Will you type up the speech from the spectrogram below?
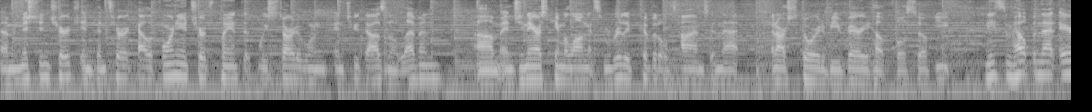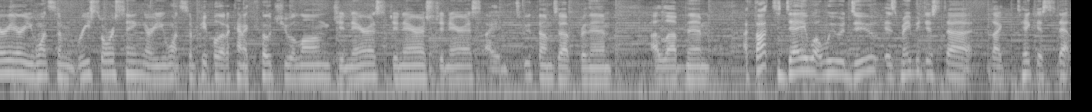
a mission church in Ventura, California, church plant that we started when, in 2011. Um, and Generis came along at some really pivotal times in that in our story to be very helpful. So if you need some help in that area, or you want some resourcing, or you want some people that kind of coach you along, Generis, Generis, Generis, I have two thumbs up for them. I love them. I thought today what we would do is maybe just uh, like take a step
